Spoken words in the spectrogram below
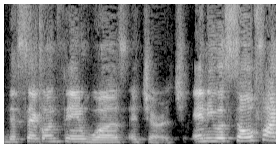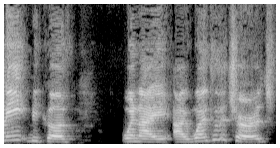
the second thing was a church. And it was so funny because when I, I went to the church,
